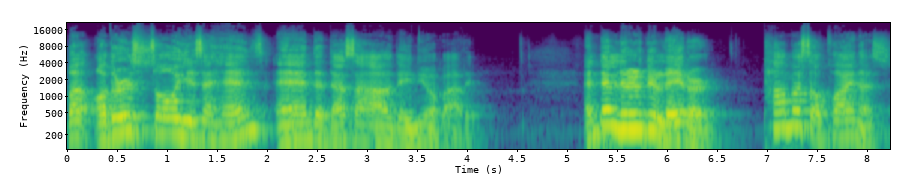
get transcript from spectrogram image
But others saw his hands, and that's how they knew about it. And then a little bit later, Thomas Aquinas,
